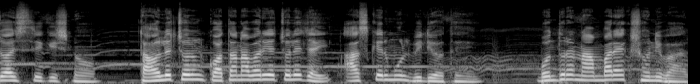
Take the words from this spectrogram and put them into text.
জয় শ্রীকৃষ্ণ তাহলে চলুন কথা না বাড়িয়ে চলে যাই আজকের মূল ভিডিওতে। বন্ধুরা নাম্বার এক শনিবার।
